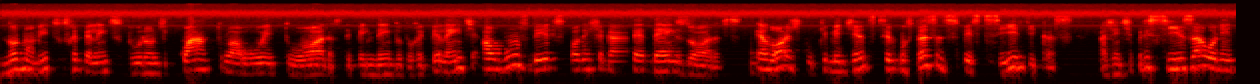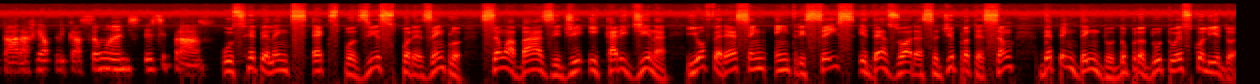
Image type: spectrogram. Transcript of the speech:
Normalmente os repelentes duram de 4 a 8 horas, dependendo do repelente. Alguns deles podem chegar até 10 horas. É lógico que mediante circunstâncias específicas, a gente precisa orientar a reaplicação antes desse prazo. Os repelentes Exposis, por exemplo, são à base de icaridina e oferecem entre 6 e 10 horas de proteção, dependendo do produto escolhido.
